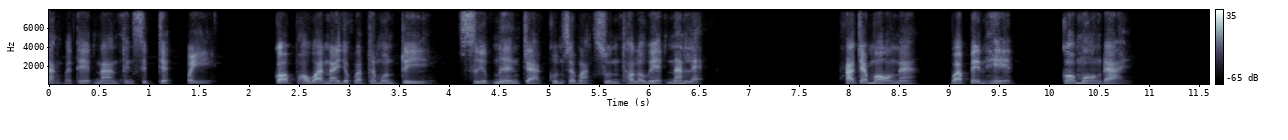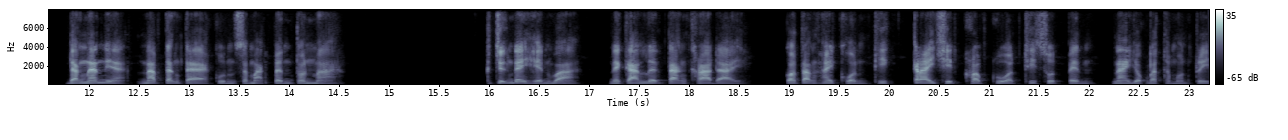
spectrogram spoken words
ต่างประเทศนานถึง 17 ปี ก็เพราะว่านายกรัฐมนตรีสืบเนื่องจากคุณสมัครสุนทรเวชนั่นแหละ ถ้าจะมองนะว่าเป็นเหตุก็มองได้ ดังนั้นเนี่ยนับตั้งแต่คุณสมัครเป็นต้นมา จึงได้เห็นว่าในการเลือกตั้งคราใด ก็ต้องให้คนที่ใกล้ชิดครอบครัวที่สุดเป็นนายกรัฐมนตรี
